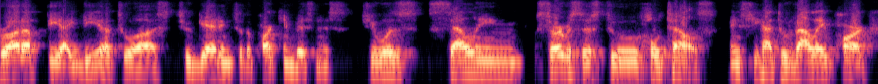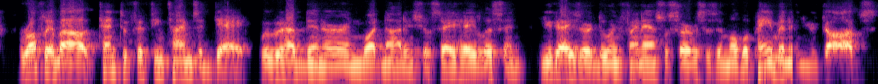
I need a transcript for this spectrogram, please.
brought up the idea to us to get into the parking business. She was selling services to hotels and she had to valet park roughly about 10 to 15 times a day. We would have dinner and whatnot. And she'll say, Hey, listen, you guys are doing financial services and mobile payment in your jobs.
